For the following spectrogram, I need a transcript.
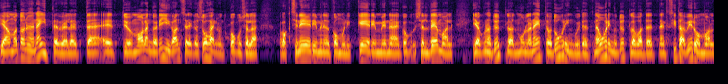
ja ma toon ühe näite veel, et, et ju ma olen ka riigikantseleiga suhelnud kogu selle vaktsineerimine, kommunikeerimine, kogu sel teemal. ja kui nad ütlevad mulle, näitavad uuringuid, et uuringud ütlevad, et näiteks Ida-Virumaal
